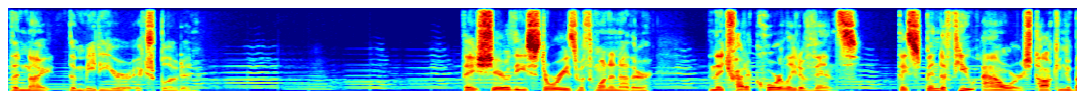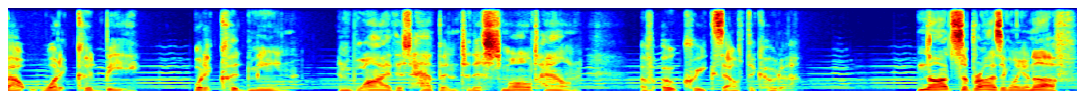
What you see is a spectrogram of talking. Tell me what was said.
the night the meteor exploded. They share these stories with one another and they try to correlate events. They spend a few hours talking about what it could be, what it could mean, and why this happened to this small town of Oak Creek, South Dakota. Not surprisingly enough,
